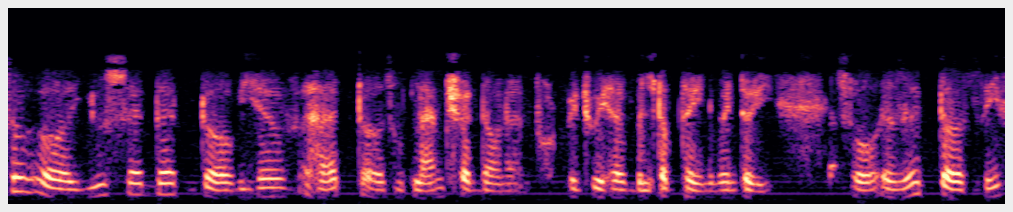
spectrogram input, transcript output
so uh, you said that uh, we have had uh, some plant shutdown and for which we have built up the inventory. So is it uh, safe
